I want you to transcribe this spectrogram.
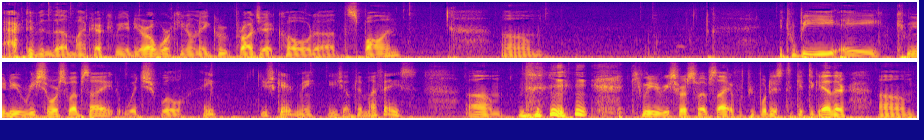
active in the Minecraft community are all working on a group project called uh, The Spawn. Um, it will be a community resource website which will, hey, you scared me. You jumped in my face. Um, community resource website for people just to get together, um,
